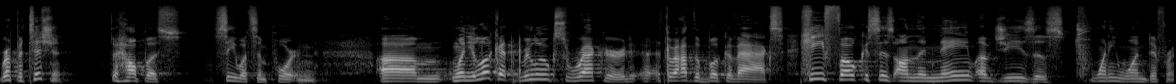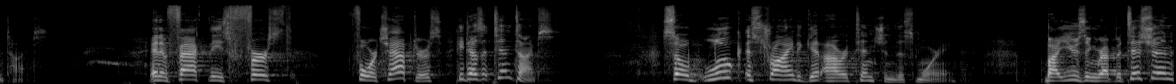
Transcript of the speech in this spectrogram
repetition to help us see what's important. Um, when you look at Luke's record uh, throughout the book of Acts, he focuses on the name of Jesus 21 different times. And in fact, these first four chapters, he does it 10 times. So Luke is trying to get our attention this morning by using repetition,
